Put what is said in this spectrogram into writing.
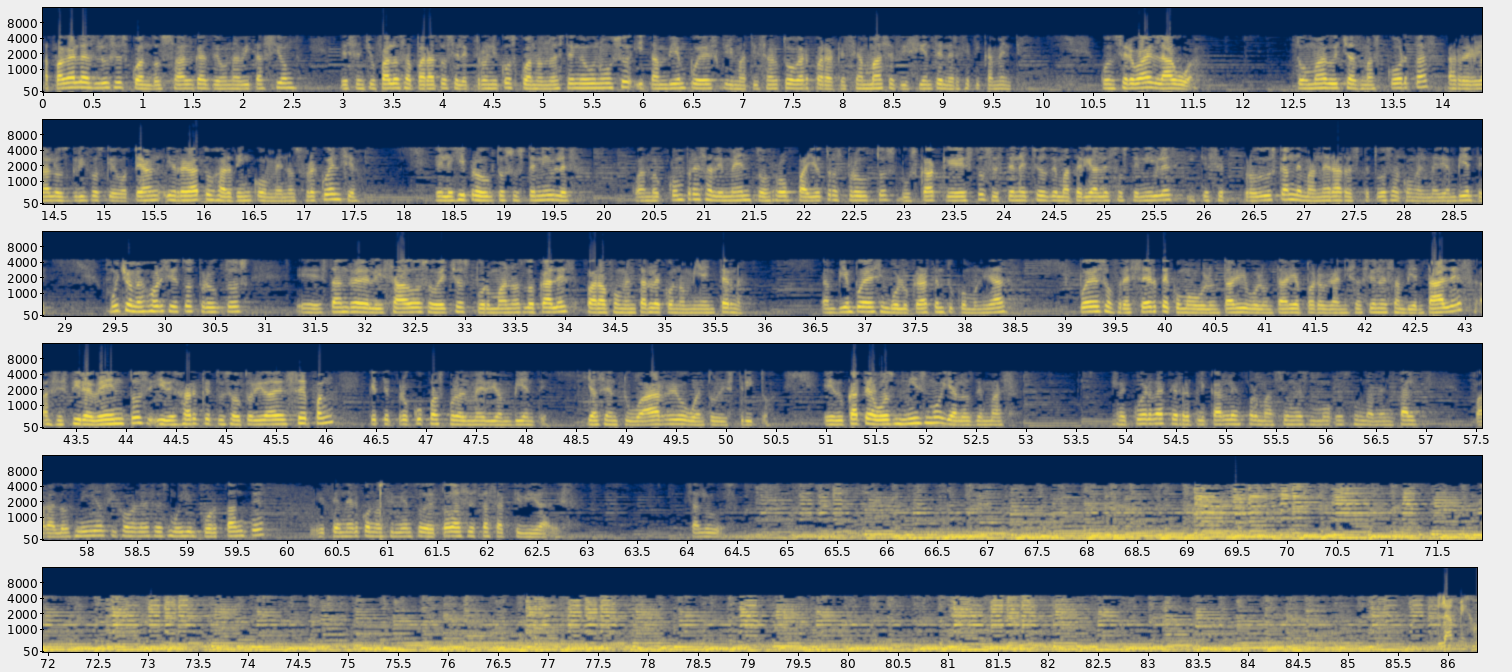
Apaga las luces cuando salgas de una habitación, desenchufa los aparatos electrónicos cuando no estén en uso y también puedes climatizar tu hogar para que sea más eficiente energéticamente. Conserva el agua. Toma duchas más cortas, arregla los grifos que gotean y rega tu jardín con menos frecuencia. Elegí productos sostenibles. Cuando compres alimentos, ropa y otros productos, busca que estos estén hechos de materiales sostenibles y que se produzcan de manera respetuosa con el medio ambiente. Mucho mejor si estos productos eh, están realizados o hechos por manos locales para fomentar la economía interna. También puedes involucrarte en tu comunidad. Puedes ofrecerte como voluntario y voluntaria para organizaciones ambientales, asistir a eventos y dejar que tus autoridades sepan que te preocupas por el medio ambiente, ya sea en tu barrio o en tu distrito. Edúcate a vos mismo y a los demás. Recuerda que replicar la información es, es fundamental para los niños y jóvenes es muy importante eh, tener conocimiento de todas estas actividades. Saludos.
